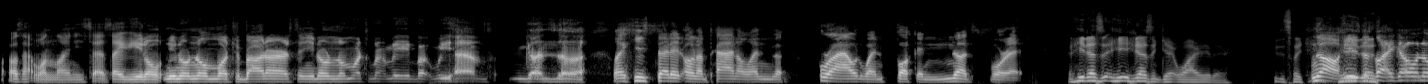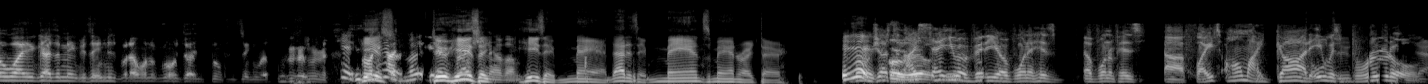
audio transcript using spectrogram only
What was that one line he says? Like you don't you don't know much about Earth and you don't know much about me, but we have Godzilla. Like he said it on a panel and the crowd went fucking nuts for it. And he doesn't. He, he doesn't get why either. He's just like No, he he's does- just like, I don't know why you guys are making me saying this, but I want to go outside and smoke some cigarettes. He is- a dude. He is a he's a man. That is a man's man right there. He Bro, is. Justin, I real, sent you a video of one of his of one of his uh, fights. Oh my god, it was you. brutal. Yeah,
